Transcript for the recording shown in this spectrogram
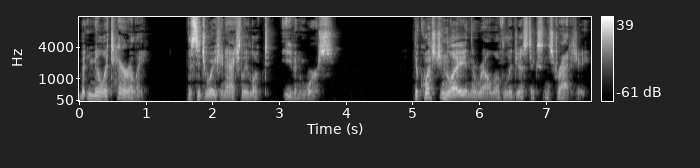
But militarily, the situation actually looked even worse. The question lay in the realm of logistics and strategy.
